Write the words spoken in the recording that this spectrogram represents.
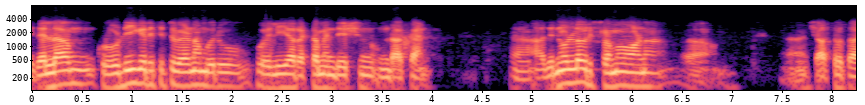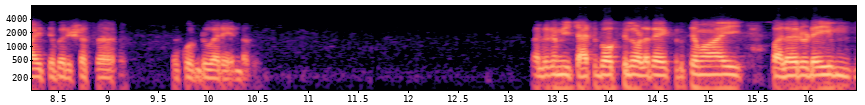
ഇതെല്ലാം ക്രോഡീകരിച്ചിട്ട് വേണം ഒരു വലിയ റെക്കമെൻഡേഷൻ ഉണ്ടാക്കാൻ. അതിനുള്ള ഒരു ശ്രമമാണ് ശാസ്ത്ര സാഹിത്യ പരിഷത്ത് കൊണ്ടുവരേണ്ടത്. പലരും ഈ ചാറ്റ് ബോക്സിൽ വളരെ കൃത്യമായി പലരുടെയും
